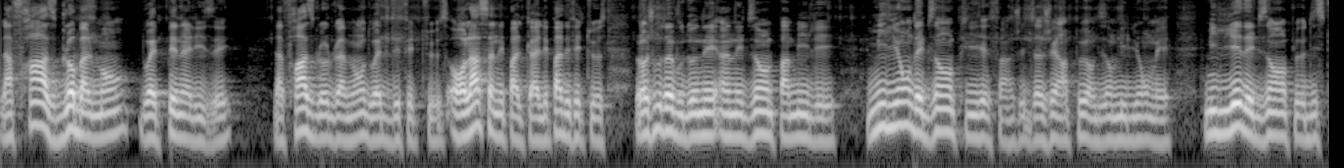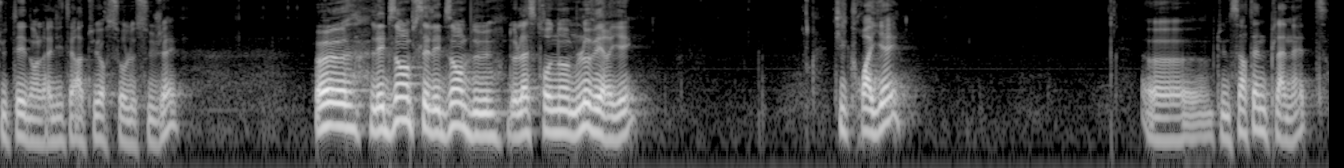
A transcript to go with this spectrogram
la phrase globalement doit être pénalisée, la phrase globalement doit être défectueuse. Or là, ça n'est pas le cas, elle n'est pas défectueuse. Alors je voudrais vous donner un exemple parmi les millions d'exemples, enfin j'exagère un peu en disant millions, mais milliers d'exemples discutés dans la littérature sur le sujet. Euh, l'exemple, c'est l'exemple de, l'astronome Le Verrier, qui croyait euh, qu'une certaine planète,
